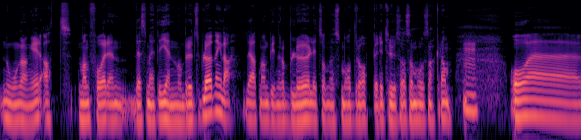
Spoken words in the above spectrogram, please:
noen ganger at man får en, det som heter gjennombruddsblødning. Da. Det at man begynner å blø litt sånne små dråper i trusa, som hun snakker om. Og, eh,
